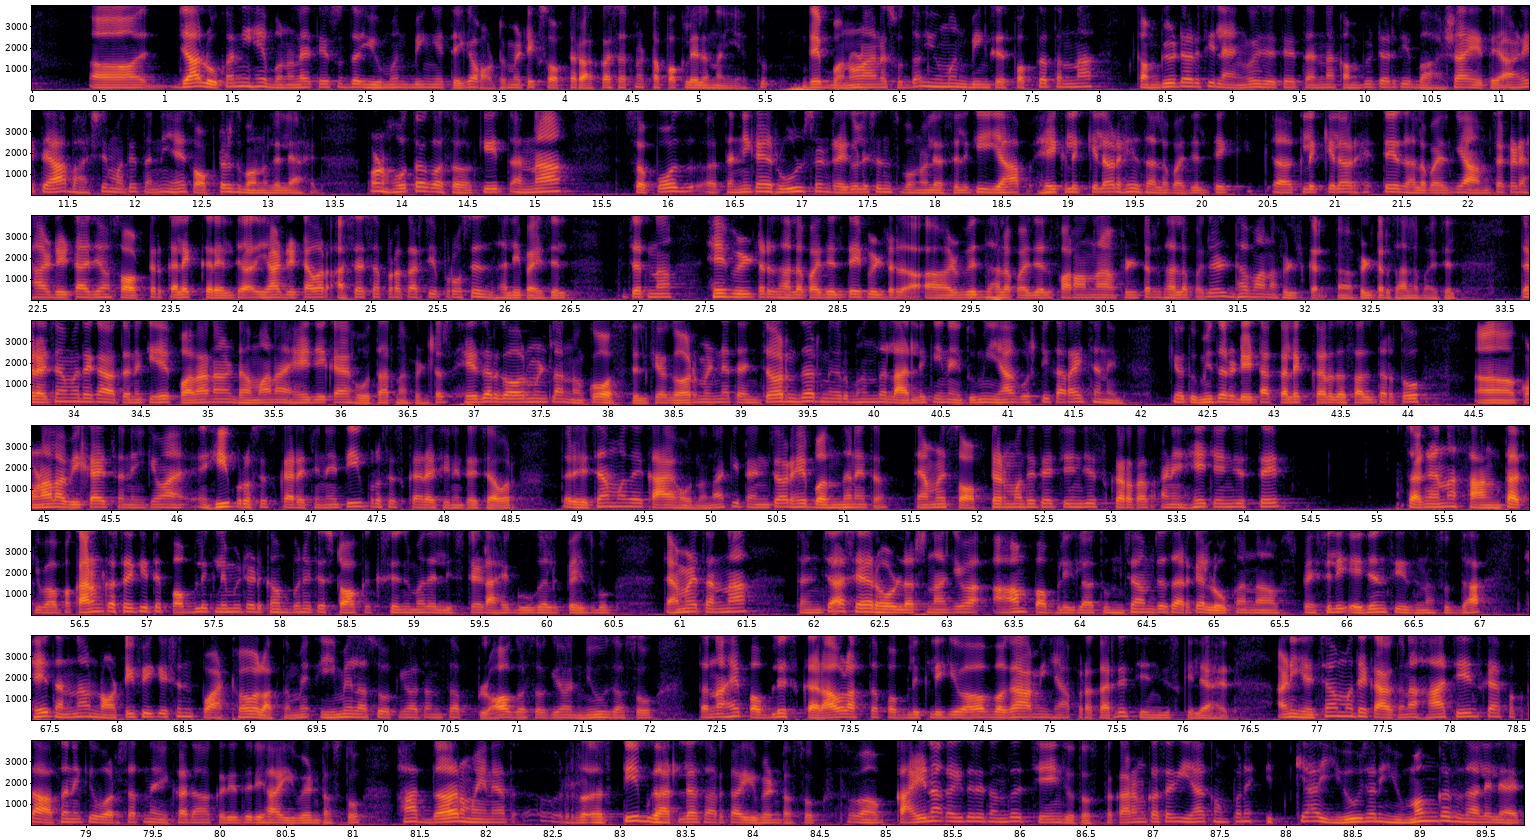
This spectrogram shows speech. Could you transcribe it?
ज्या लोकांनी हे बनवलं आहे ते सुद्धा ह्युमन बिंग आहे ते काय ऑटोमॅटिक सॉफ्टवेअर आकाशातनं टपकलेलं नाही आहे तू ते बनवणारे सुद्धा ह्युमन बिंग्स आहेत. फक्त त्यांना कम्प्युटरची लँग्वेज येते त्यांना कम्प्युटरची भाषा येते आणि त्या भाषेमध्ये त्यांनी हे सॉफ्टवेअर्स बनवलेले आहेत. पण होतं कसं की त्यांना सपोज त्यांनी काही रूल्स अँड रेग्युलेशन्स बनवले असेल की या हे क्लिक केल्यावर हे झालं पाहिजे ते क्लिक केल्यावर हे ते झालं पाहिजे. की आमच्याकडे हा डेटा जेव्हा सॉफ्टवेअर कलेक्ट करेल त्या ह्या डेटावर अशा अशा प्रकारची प्रोसेस झाली पाहिजे. त्याच्यातनं हे फिल्टर झालं पाहिजे ते फिल्टर विथ झालं पाहिजे फलाना फिल्टर झालं पाहिजे ढमाना फिल्टर फिल्टर झालं पाहिजे. तर याच्यामध्ये काय होतं ना की हे फलाना ढमाना हे जे काय होतात ना फिल्टर्स हे जर गव्हर्नमेंटला नको असतील किंवा गव्हर्नमेंटने त्यांच्यावर जर निर्बंध लादले की नाही तुम्ही ह्या गोष्टी करायच्या नाहीत किंवा तुम्ही जर डेटा कलेक्ट करत असाल तर तो कोणाला विकायचा नाही किंवा ही प्रोसेस करायची नाही ती प्रोसेस करायची नाही त्याच्यावर तर ह्याच्यामध्ये काय होतं ना की त्यांच्यावर हे बंधन येतं. त्यामुळे सॉफ्टवेअरमध्ये ते चेंजेस करतात आणि हे चेंजेस ते सगळ्यांना सांगतात की बाबा कारण कसं आहे की ते पब्लिक लिमिटेड कंपनी ते स्टॉक एक्सचेंजमध्ये लिस्टेड आहे गुगल फेसबुक त्यामुळे त्यांना त्यांच्या शेअर होल्डर्सना किंवा आम पब्लिकला तुमच्या आमच्यासारख्या लोकांना स्पेशली एजन्सीजना सुद्धा हे त्यांना नोटिफिकेशन पाठवावं लागतं. म्हणजे ईमेल असो किंवा त्यांचा ब्लॉग असो किंवा न्यूज असो त्यांना हे पब्लिश करावं लागतं पब्लिकली की बाबा बघा आम्ही ह्या प्रकारचे चेंजेस केले आहेत. आणि ह्याच्यामध्ये काय होतं ना हा चेंज काय फक्त असं नाही की वर्षातनं एखादा कधीतरी हा इव्हेंट असतो. हा दर महिन्यात रतीब घातल्यासारखा इव्हेंट असतो. काही ना काहीतरी त्यांचं चेंज होत असतं. कारण कसं की ह्या कंपन्या इतक्या ह्यूज आणि ह्युमंगस झालेल्या आहेत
